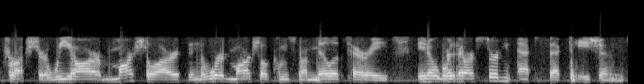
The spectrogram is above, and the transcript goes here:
structure. We are martial arts, and the word martial comes from military, you know, where there are certain expectations.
